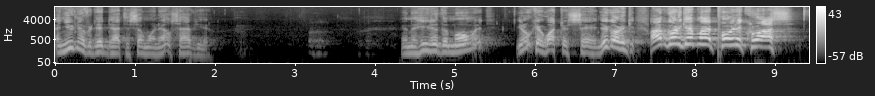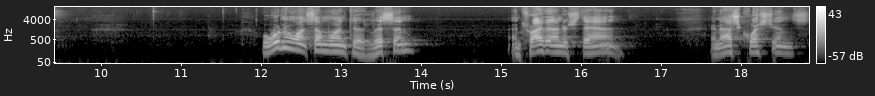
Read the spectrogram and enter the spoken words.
And you never did that to someone else, have you? In the heat of the moment, you don't care what they're saying. You're going to, I'm going to get my point across. Well, wouldn't we want someone to listen and try to understand and ask questions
